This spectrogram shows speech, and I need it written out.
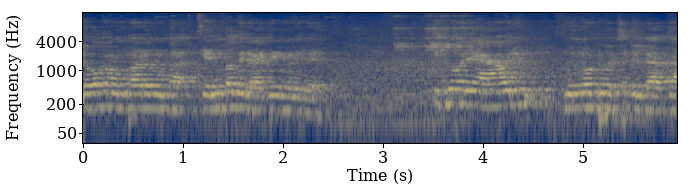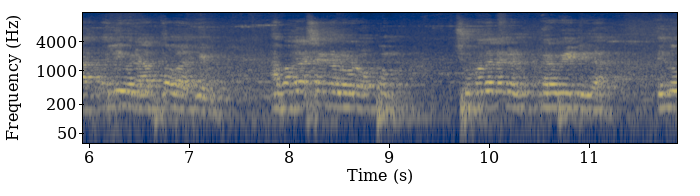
ലോകമെമ്പാടുമുള്ള എൺപത് രാജ്യങ്ങളിൽ ഇന്നുവരെ ആരും മുന്നോട്ട് വച്ചിട്ടില്ലാത്ത വലിയൊരു ആപ്തവാക്യം അവകാശങ്ങളോടൊപ്പം ചുമതലകൾ നിറവേറ്റുക എന്നു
